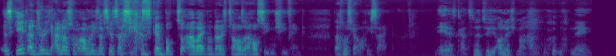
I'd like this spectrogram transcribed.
es geht natürlich andersrum auch nicht, dass du jetzt sagst, du hast keinen Bock zu arbeiten und dadurch zu Hause Haussiegen schief hängt. Das muss ja auch nicht sein. Nee, das kannst du natürlich auch nicht machen. Nee.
